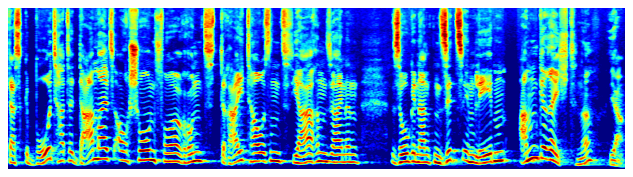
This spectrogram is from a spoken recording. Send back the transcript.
Das Gebot hatte damals auch schon vor rund 3000 Jahren seinen sogenannten Sitz im Leben am Gericht. Ne? Ja,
